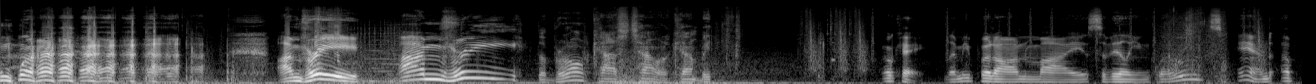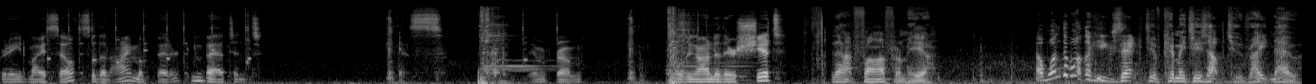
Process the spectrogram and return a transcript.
I'm free! I'm free! The broadcast tower can't be. Okay, let me put on my civilian clothes and upgrade myself so that I'm a better combatant. Yes. Them from holding on to their shit. That far from here. I wonder what the executive committee's up to right now.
